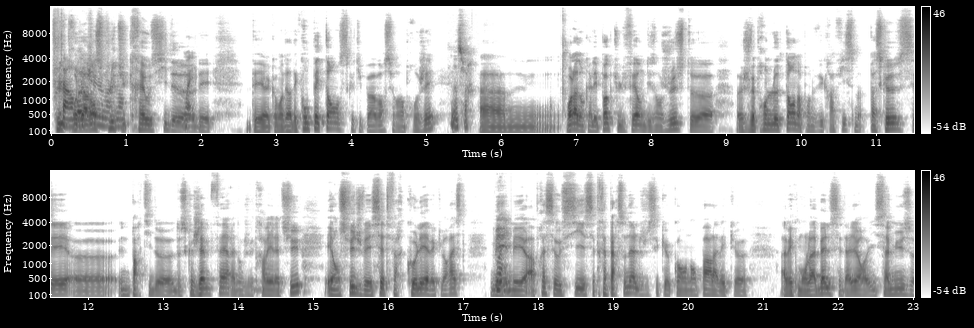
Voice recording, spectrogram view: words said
plus le projet avance, plus tu crées aussi des, des, euh, comment dire, des compétences que tu peux avoir sur un projet. Bien sûr. voilà, donc à l'époque, tu le fais en te disant juste, je vais prendre le temps d'un point de vue graphisme parce que c'est une partie de, de, ce que j'aime faire et donc je vais travailler là-dessus. Et ensuite, je vais essayer de faire coller avec le reste. Mais, mais après, c'est aussi, c'est très personnel. Je sais que quand on en parle avec, avec mon label, c'est d'ailleurs, ils s'amusent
